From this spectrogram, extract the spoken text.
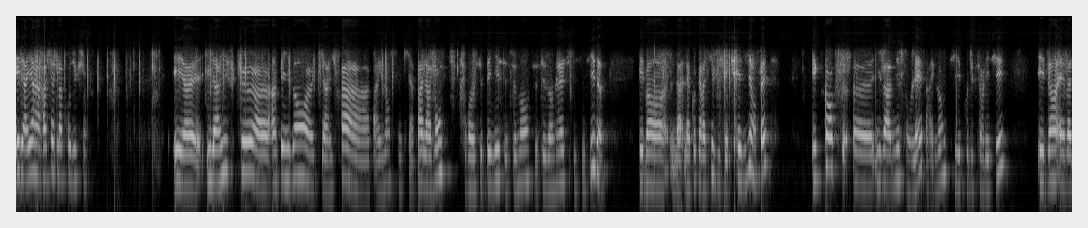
et derrière elles rachètent la production. Et euh, il arrive que euh, paysan euh, qui n'arrive pas, par exemple, qui n'a pas l'avance pour se payer ses semences, ses engrais, ses pesticides, eh ben la, coopérative lui fait crédit en fait. Et quand il va amener son lait, par exemple, s'il est producteur laitier, eh ben elle va,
